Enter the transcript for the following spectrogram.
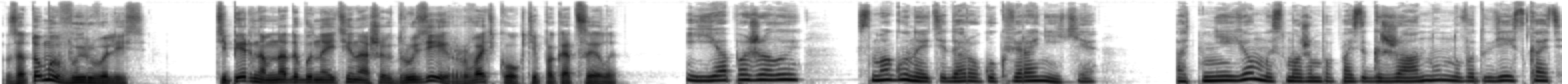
Зато мы вырвались. Теперь нам надо бы найти наших друзей, рвать когти, пока целы. Я, пожалуй, смогу найти дорогу к Веронике. От нее мы сможем попасть к Жанну, но вот где искать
